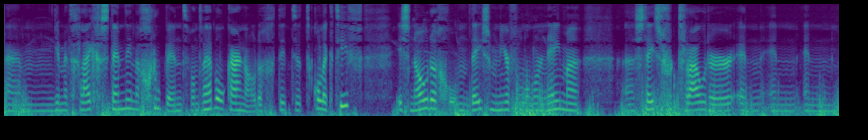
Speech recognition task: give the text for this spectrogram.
Um, je met gelijkgestemden in een groep bent. Want we hebben elkaar nodig. Dit, het collectief is nodig om deze manier van ondernemen uh, steeds vertrouwder en, en, en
